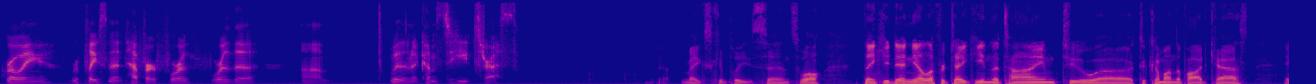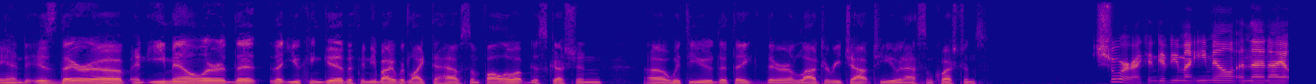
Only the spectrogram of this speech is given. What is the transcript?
growing replacement heifer for for the um, when it comes to heat stress. That makes complete sense. Well, thank you, Daniela, for taking the time to uh, to come on the podcast and is there a, an email or that that you can give if anybody would like to have some follow up discussion uh, with you that they they're allowed to reach out to you and ask some questions? Sure, I can give you my email, and then I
